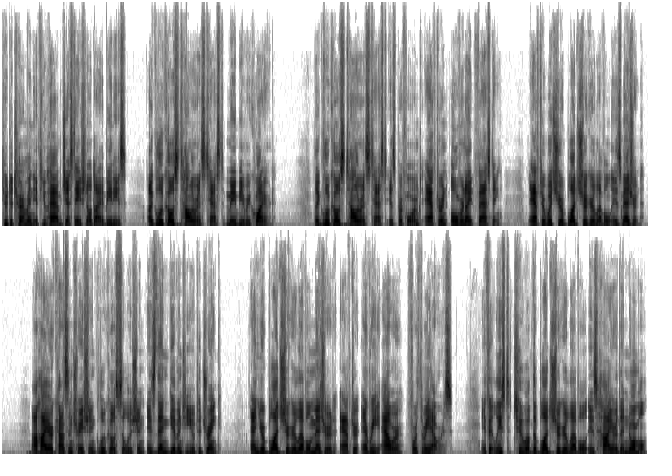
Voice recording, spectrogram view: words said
To determine if you have gestational diabetes, a glucose tolerance test may be required. The glucose tolerance test is performed after an overnight fasting, after which your blood sugar level is measured. A higher concentration glucose solution is then given to you to drink and your blood sugar level measured after every hour for three hours. If at least two of the blood sugar level is higher than normal,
